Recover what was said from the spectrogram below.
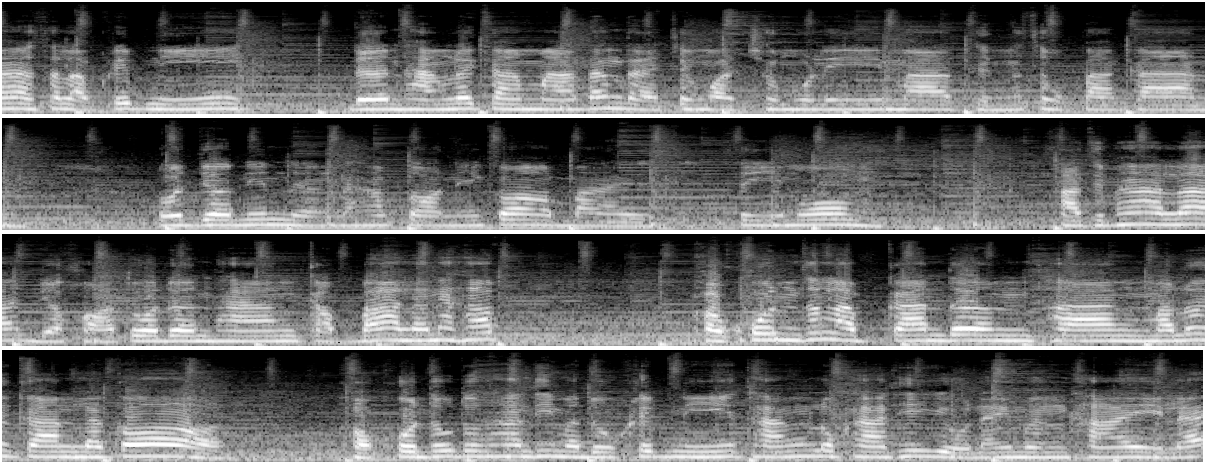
มากๆสำหรับคลิปนี้ เดินทางด้วยกันมาตั้งแต่จังหวัดชลบุรีมาถึงสมุทรปราการ รถเยอะนิดนึงนะครับ ตอนนี้ก็บ่ายสี่โมงสามสิบห้าแล้ว เดี๋ยวขอตัวเดินทางกลับบ้านแล้วนะครับ ขอบคุณสำหรับการเดินทางมาด้วยกันแล้วก็ขอบคุณทุกทุกท่านที่มาดูคลิปนี้ทั้งลูกค้าที่อยู่ในเมืองไทย และ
